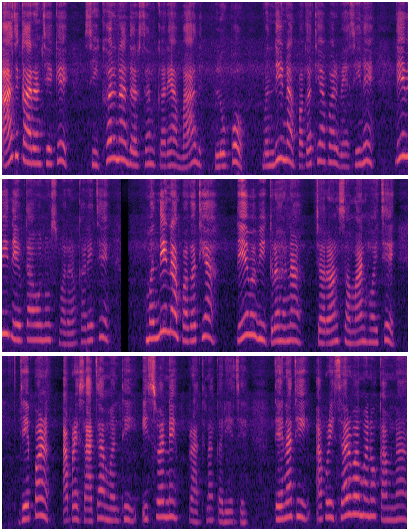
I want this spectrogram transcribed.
આ જ કારણ છે કે શિખરના દર્શન કર્યા બાદ લોકો મંદિરના પગથિયા પર બેસીને દેવી દેવતાઓનું સ્મરણ કરે છે. મંદિરના પગથિયા દેવ વિગ્રહના ચરણ સમાન હોય છે, જે પણ આપણે સાચા મનથી ઈશ્વરને પ્રાર્થના કરીએ છીએ તેનાથી આપણી સર્વ મનોકામના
